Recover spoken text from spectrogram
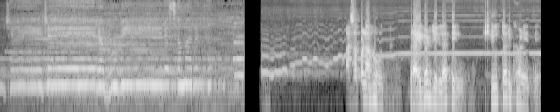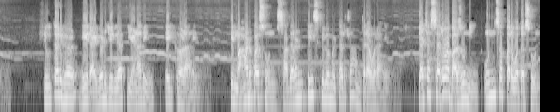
जय जय रघुवीर समर्थ। आज आपण आहोत रायगड जिल्ह्यातील शिवतरघळ येथे. शिवतरघळ ही रायगड जिल्ह्यात येणारी एक घळ आहे. ती महाडपासून साधारण तीस किलोमीटरच्या अंतरावर आहे. याच्या सर्व बाजूंनी उंच पर्वत असून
